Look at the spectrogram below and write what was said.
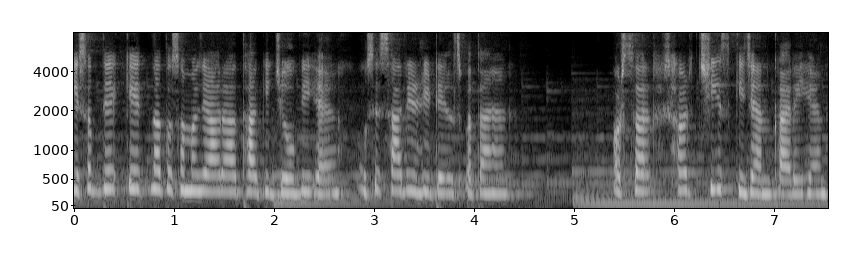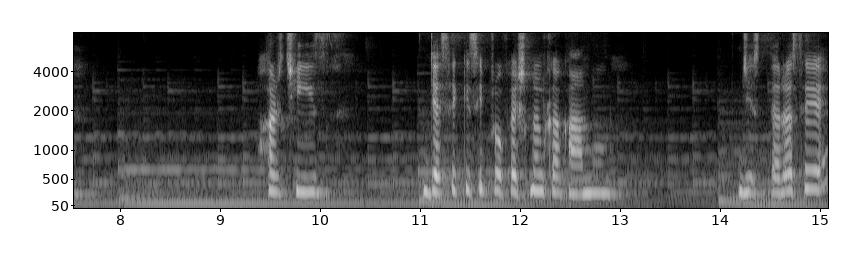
ये सब देख के इतना तो समझ आ रहा था कि जो भी है, उसे सारी डिटेल्स पता हैं। और सर, हर चीज़ की जानकारी है। हर चीज़, जैसे किसी प्रोफेशनल का काम हो। जिस तरह से,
